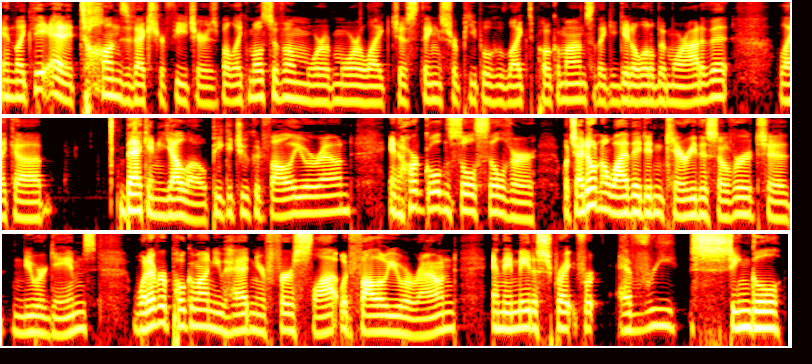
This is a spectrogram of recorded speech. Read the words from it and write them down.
And like they added tons of extra features, but like most of them were more like just things for people who liked Pokemon, so they could get a little bit more out of it. Like uh, back in yellow, Pikachu could follow you around. In Heart Gold and Soul Silver, which I don't know why they didn't carry this over to newer games, whatever Pokemon you had in your first slot would follow you around, and they made a sprite for every single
